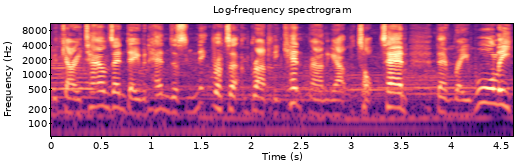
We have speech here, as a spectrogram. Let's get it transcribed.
with Gary Townsend, David Henderson, Nick Rutter, and Bradley Kent rounding out the top 10. Then Ray Worley,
